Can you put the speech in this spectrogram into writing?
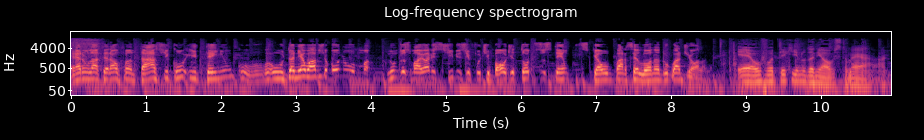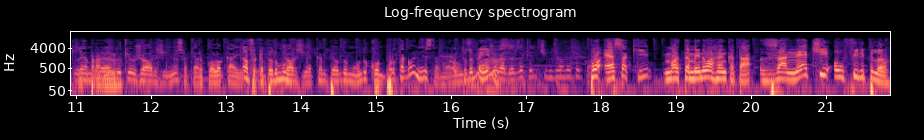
Era um lateral fantástico e tem um. O Daniel Alves jogou num dos maiores times de futebol de todos os tempos, que é o Barcelona do Guardiola. né? É, eu vou ter que ir no Dani Alves também. É, Lembrando que o Jorginho, só quero colocar isso. Não, foi campeão do mundo. O Jorginho é campeão do mundo como protagonista, né? Era um Tudo dos bem, mas- jogadores daquele time de 94. Pô, essa aqui mas também não arranca, tá? Zanetti ou Felipe Lan?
